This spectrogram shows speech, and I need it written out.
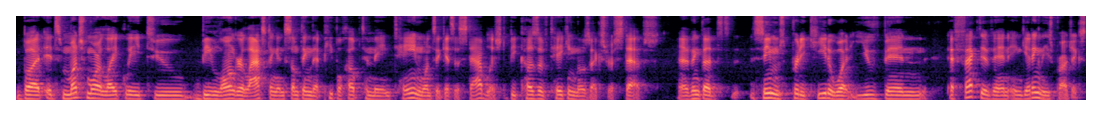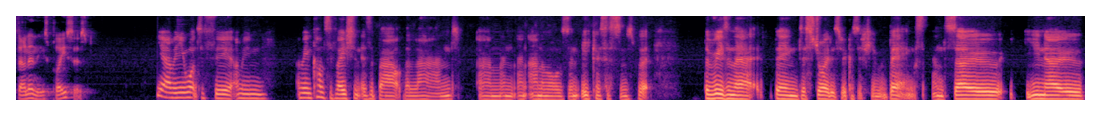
But it's much more likely to be longer lasting and something that people help to maintain once it gets established because of taking those extra steps. And I think that seems pretty key to what you've been effective in in getting these projects done in these places. Yeah, I mean, you want to see. I mean, I mean, conservation is about the land um, and, and animals and ecosystems, but the reason they're being destroyed is because of human beings. And so, you know,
